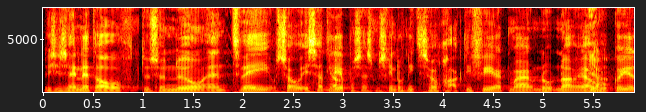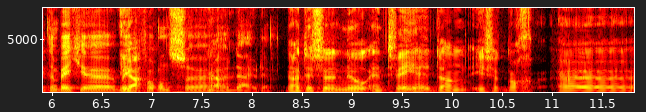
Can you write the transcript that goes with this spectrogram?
Dus je zei net al tussen 0 en 2 of zo is dat Ja. leerproces misschien nog niet zo geactiveerd. Maar no- nou ja, Ja. hoe kun je het een beetje, een beetje Ja. voor ons eh, duiden? nou tussen 0 en 2, hè, dan is het nog, eh, eh,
